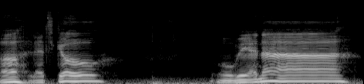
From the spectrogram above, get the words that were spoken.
Ah, let's go. Uwi na.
